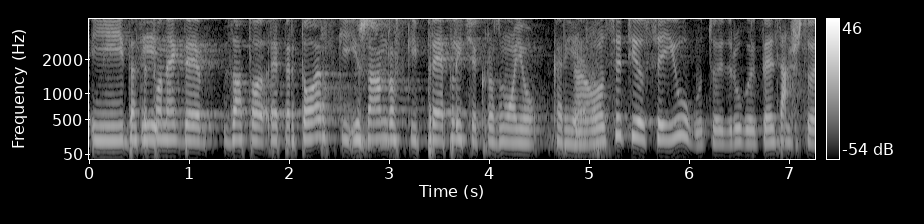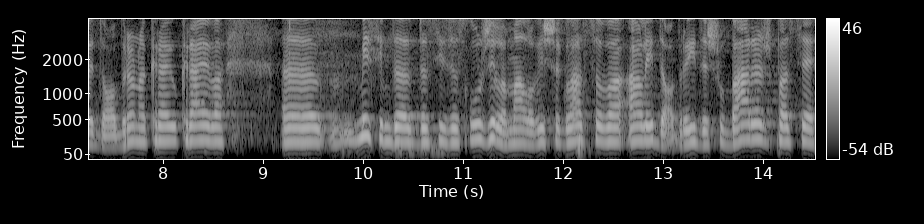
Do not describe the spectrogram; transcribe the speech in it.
i da se I- to negde zato repertoarski i žanrovski prepliće kroz moju karijeru. Da, osetio se jug u toj drugoj pesmi, što je dobro na kraju krajeva. E, mislim da, da si zaslužila malo više glasova, ali dobro, ideš u baraž pa se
